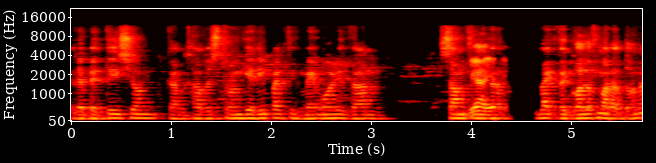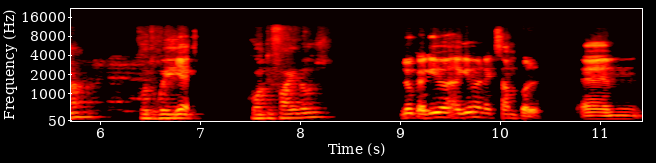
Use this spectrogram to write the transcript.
repetition can have a stronger impact in memory than something yeah, that, like the goal of Maradona? Could we yes. quantify those? Look, I give, I give an example. Um,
